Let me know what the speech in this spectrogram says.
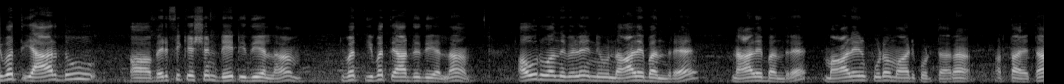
ಇವತ್ತು ಯಾರ್ದು ವೆರಿಫಿಕೇಷನ್ ಡೇಟ್ ಇದೆಯಲ್ಲ ಇವತ್ತು ಇವತ್ತು ಯಾರ್ದು ಇದೆಯಲ್ಲ, ಅವರು ಒಂದು ವೇಳೆ ನೀವು ನಾಳೆ ಬಂದರೆ ನಾಳೆ ಬಂದರೆ ಮಾಳೇನು ಕೂಡ ಮಾಡಿಕೊಡ್ತಾರ. ಅರ್ಥ ಆಯಿತಾ?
